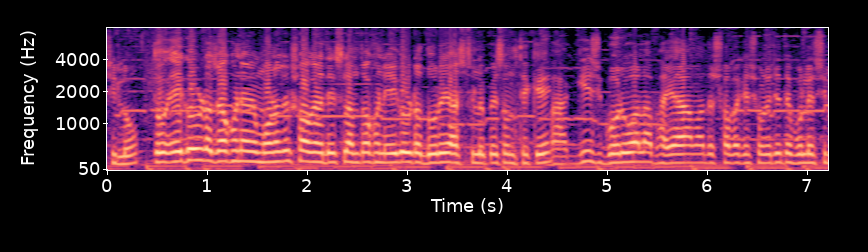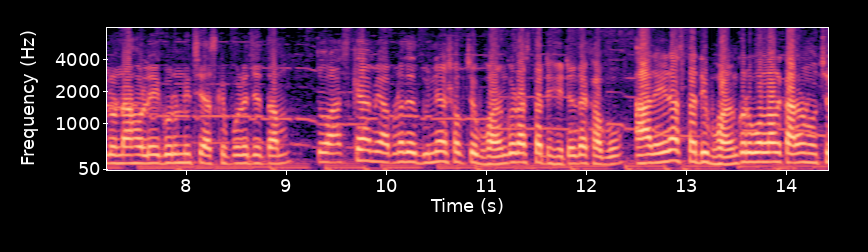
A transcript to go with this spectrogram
ছিল। তো এই গরুটা যখন আমি মনোযোগ সহকারে দেখছিলাম, তখন এই গরুটা দৌড়ে আসছিল পেছন থেকে। ভাগ্যিস গরুওয়ালা ভাইয়া আমাদের সবাইকে সরে যেতে বলেছিল, না হলে এই গরুর নিচে আজকে পড়ে যেতাম। তো আজকে আমি আপনাদের দুনিয়ার সবচেয়ে ভয়ঙ্কর রাস্তাটি হেঁটে দেখাবো। আর এই রাস্তাটি ভয়ঙ্কর বলার কারণ হচ্ছে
